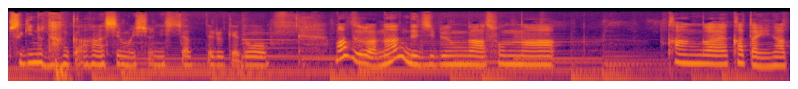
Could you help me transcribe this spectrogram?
次のなんか話も一緒にしちゃってるけどまずは何で自分がそんな考え方になっ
